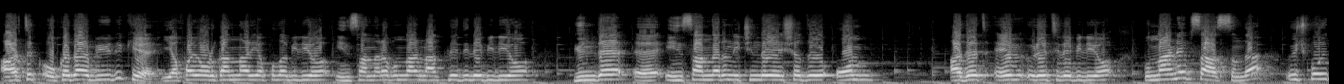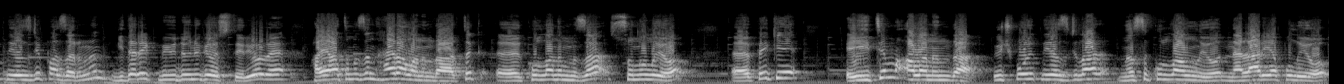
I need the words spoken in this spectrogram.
artık o kadar büyüdü ki yapay organlar yapılabiliyor, insanlara bunlar nakledilebiliyor. Günde e, insanların içinde yaşadığı 10 adet ev üretilebiliyor. Bunların hepsi aslında 3 boyutlu yazıcı pazarının giderek büyüdüğünü gösteriyor ve hayatımızın her alanında artık e, kullanımımıza sunuluyor. E, peki eğitim alanında 3 boyutlu yazıcılar nasıl kullanılıyor, neler yapılıyor,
